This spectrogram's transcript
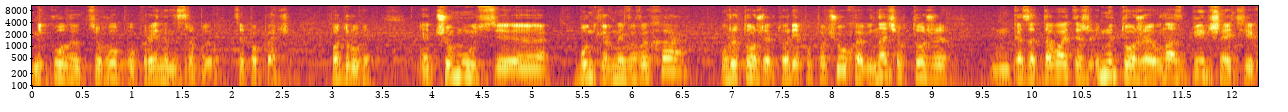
ніколи цього б Україна не зробила. Це по-перше. По-друге, е, чомусь е, бункерний ВВХ вже теж як то репу почухав і почав теж казати, давайте ж і ми теж, у нас більше цих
